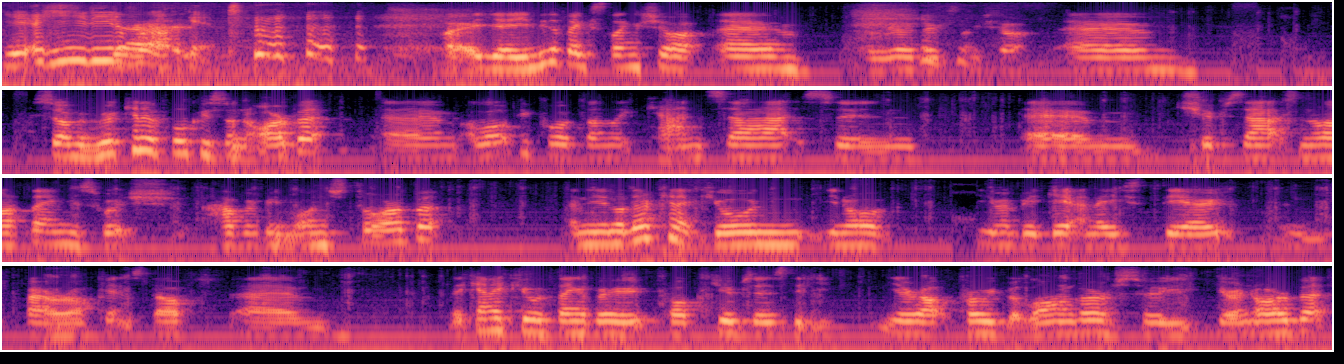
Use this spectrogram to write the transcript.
yeah, you need yeah. a rocket. uh, yeah, you need a big slingshot. Um, a really big slingshot. Um, so I mean, we're kind of focused on orbit. Um, a lot of people have done like CanSats and um, CubeSats and other things which haven't been launched to orbit. And you know they're kind of cool, and you know you maybe get a nice day out and fire a rocket and stuff. Um, the kind of cool thing about pop cubes is that you're up for a bit longer, so you're in orbit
